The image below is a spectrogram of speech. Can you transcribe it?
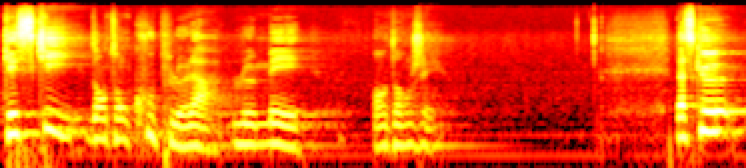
Qu'est-ce qui, dans ton couple là, le met en danger? Parce que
